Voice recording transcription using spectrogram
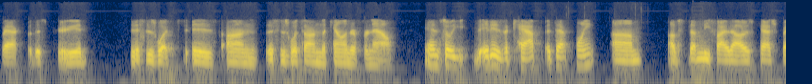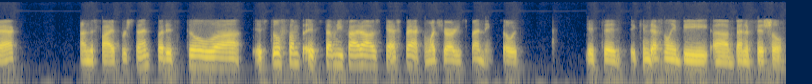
back for this period. This is what is on. This is what's on the calendar for now. And so it is a cap at that point um, of seventy-five dollars cash back on the five percent, but it's still uh, it's still some it's seventy-five dollars cash back on what you're already spending. So it's it's a, it can definitely be uh, beneficial.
